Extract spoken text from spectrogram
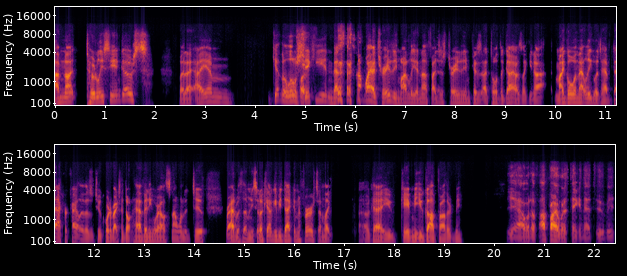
I'm not totally seeing ghosts, but I, I am getting a little shaky, and that's that's not why I traded him. Oddly enough, I just traded him because I told the guy I was like, you know, my goal in that league was to have Dak or Kyler. Those are two quarterbacks I don't have anywhere else, and I wanted to ride with them. And he said, "Okay, I'll give you Dak in the first. I'm like, "Okay, you gave me, you godfathered me." Yeah, I would have. I probably would have taken that too. But like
